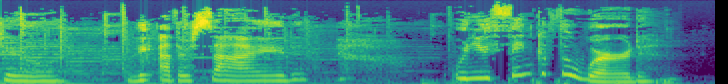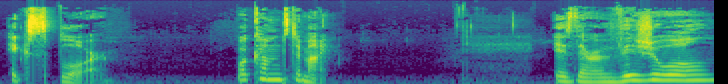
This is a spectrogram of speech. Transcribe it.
to the other side. When you think of the word explore, what comes to mind? Is there a visual?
